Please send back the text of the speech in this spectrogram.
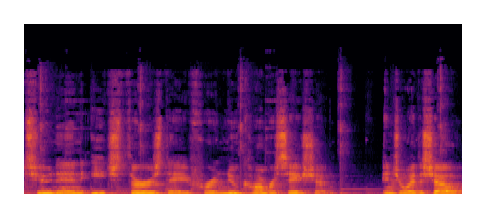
Tune in each Thursday for a new conversation. Enjoy the show.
